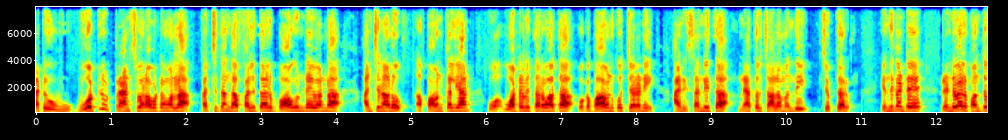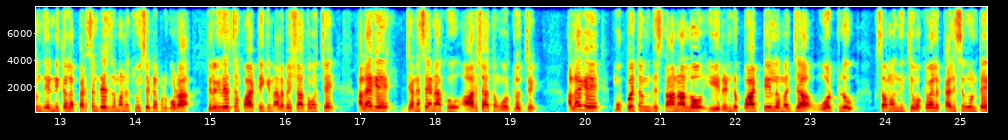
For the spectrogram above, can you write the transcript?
అటు ఓట్లు ట్రాన్స్ఫర్ అవ్వటం వల్ల ఖచ్చితంగా ఫలితాలు బాగుండేవి అన్న అంచనాలో ఆ పవన్ కళ్యాణ్ ఓ- ఓటమి తర్వాత ఒక భావనకు వచ్చారని ఆయనకి సన్నిహిత నేతలు చాలామంది చెప్తారు. ఎందుకంటే రెండు వేల పంతొమ్మిది ఎన్నికల పర్సంటేజ్లు మనం చూసేటప్పుడు కూడా తెలుగుదేశం పార్టీకి నలభై శాతం వచ్చాయి. అలాగే జనసేనకు ఆరు శాతం ఓట్లు వచ్చాయి. అలాగే ముప్పై తొమ్మిది స్థానాల్లో ఈ రెండు పార్టీల మధ్య ఓట్లు సంబంధించి ఒకవేళ కలిసి ఉంటే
